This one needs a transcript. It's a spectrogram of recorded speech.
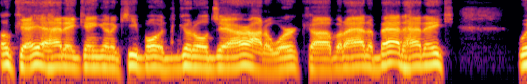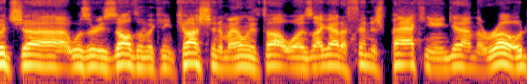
okay, a headache ain't gonna keep old, good old JR out of work. Uh, but I had a bad headache, which uh, was a result of a concussion, and my only thought was I got to finish packing and get on the road.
